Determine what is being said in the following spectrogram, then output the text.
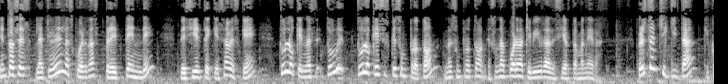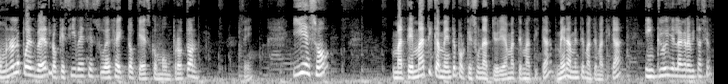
Y entonces, la teoría de las cuerdas pretende decirte que, ¿sabes qué? Tú lo que no es, tú, tú lo que dices que es un protón, no es un protón, es una cuerda que vibra de cierta manera. Pero es tan chiquita que como no la puedes ver, lo que sí ves es su efecto que es como un protón. ¿sí? Y eso, matemáticamente, porque es una teoría matemática, meramente matemática, incluye la gravitación.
